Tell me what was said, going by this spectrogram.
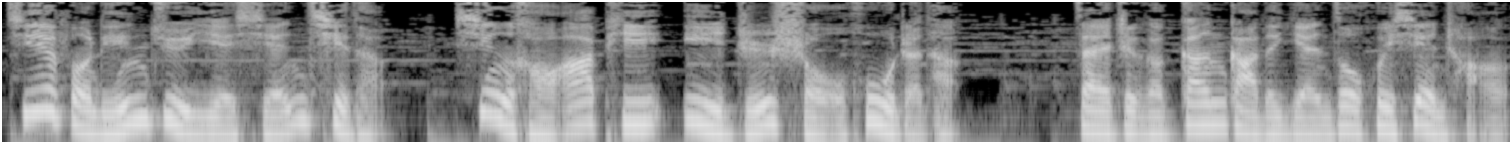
街坊邻居也嫌弃他，幸好阿皮一直守护着他，在这个尴尬的演奏会现场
